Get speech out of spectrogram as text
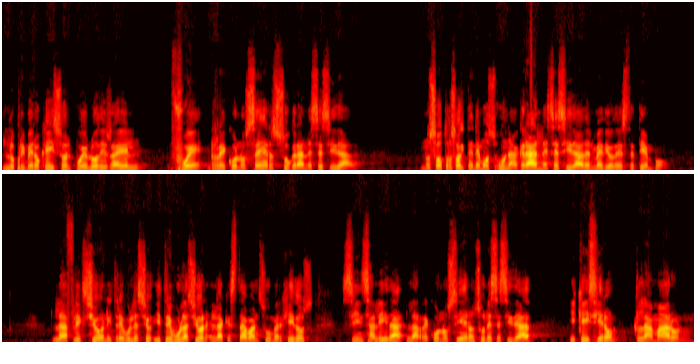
Lo primero que hizo el pueblo de Israel fue reconocer su gran necesidad. Nosotros hoy tenemos una gran necesidad en medio de este tiempo. La aflicción y tribulación, y tribulación en la que estaban sumergidos sin salida, la reconocieron su necesidad y ¿qué hicieron? clamaron.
